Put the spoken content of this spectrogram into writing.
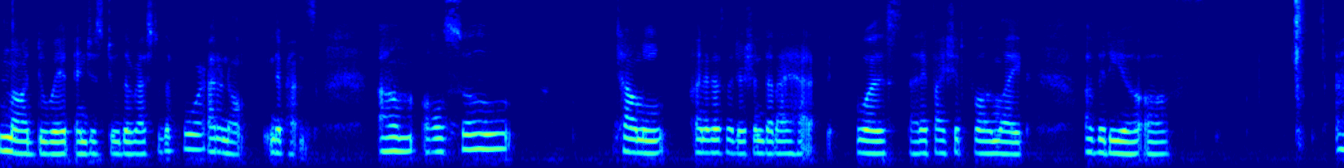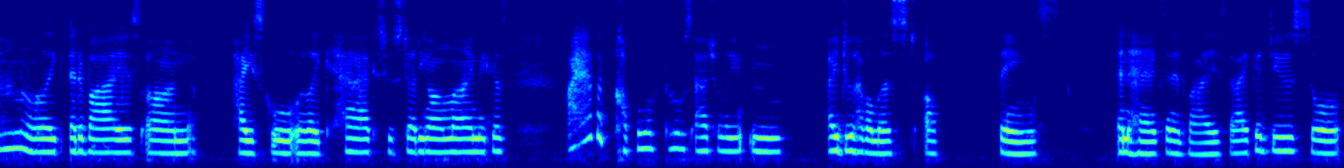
not do it and just do the rest of the four. I don't know. It depends. Um, also, tell me another suggestion that I had was that if I should film like a video of I don't know, like advice on high school or like hacks to study online because I have a couple of those actually. Mm, I do have a list of things and hacks and advice that I could do. So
